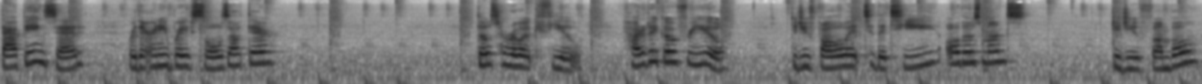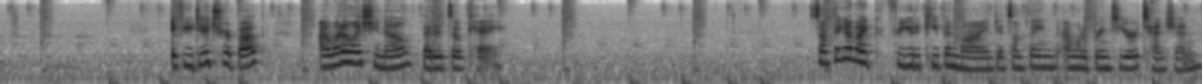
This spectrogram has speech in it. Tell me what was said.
That being said, were there any brave souls out there? Those heroic few, how did it go for you? Did you follow it to the T all those months? Did you fumble? If you did trip up, I want to let you know that it's okay. Something I'd like for you to keep in mind and something I want to bring to your attention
